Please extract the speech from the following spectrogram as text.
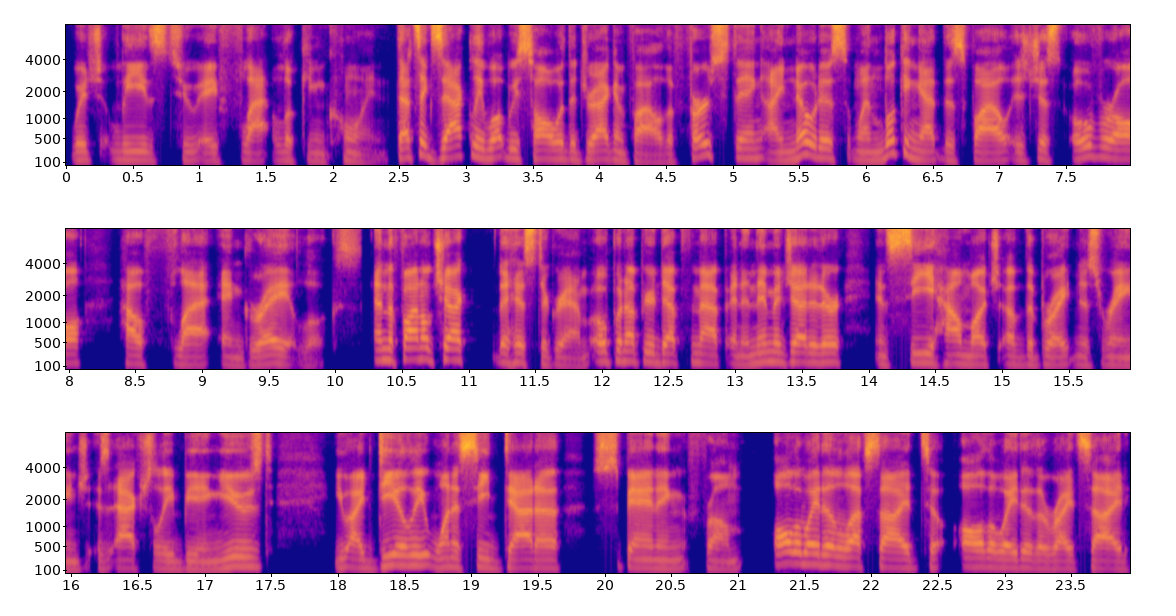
which leads to a flat looking coin. That's exactly what we saw with the Dragon file. The first thing I notice when looking at this file is just overall how flat and gray it looks. And the final check, the histogram. Open up your depth map in an image editor and see how much of the brightness range is actually being used. You ideally want to see data spanning from all the way to the left side to all the way to the right side.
